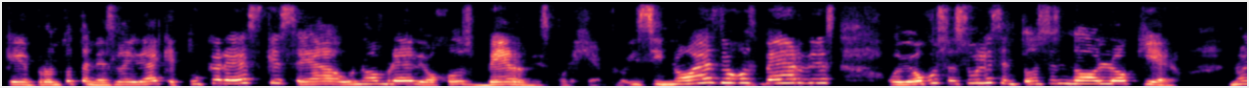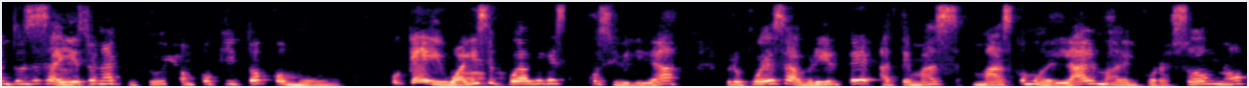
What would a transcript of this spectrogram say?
que de pronto tenés la idea de que tú crees que sea un hombre de ojos verdes, por ejemplo. Y si no es de ojos verdes o de ojos azules, entonces no lo quiero, ¿no? Entonces ahí es una actitud ya un poquito como, ok, igual y se puede abrir esa posibilidad pero puedes abrirte a temas más como del alma, del corazón, ¿no?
